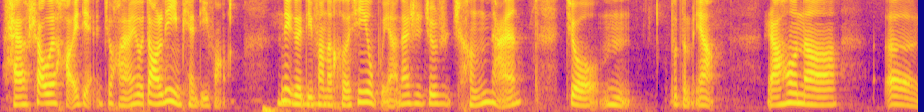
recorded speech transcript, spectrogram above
还要稍微好一点，就好像又到另一片地方了。那个地方的核心又不一样，但是就是城南就嗯不怎么样。然后呢，呃，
